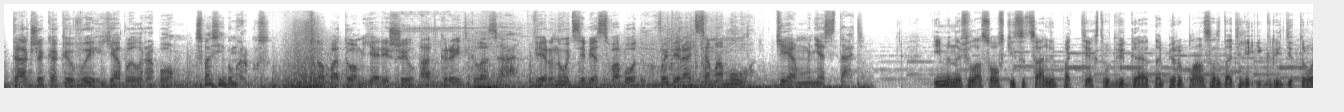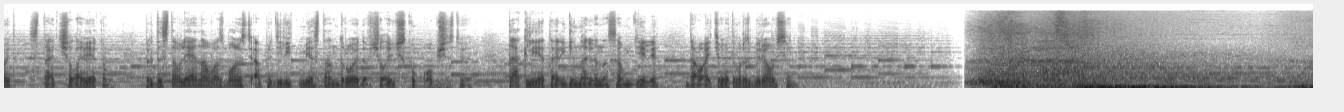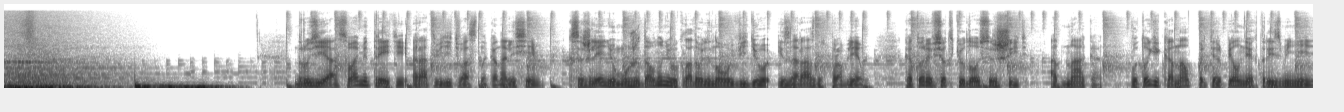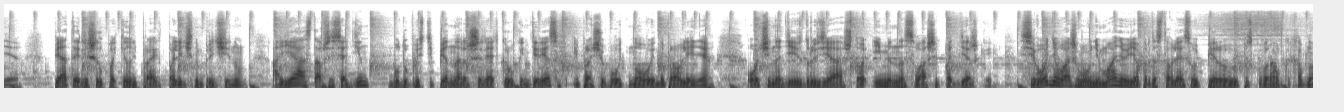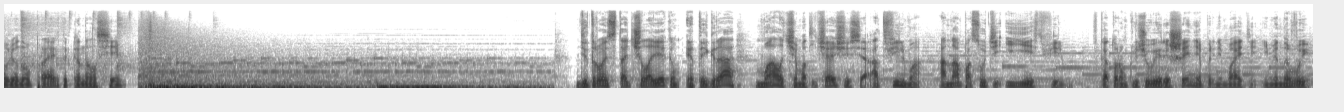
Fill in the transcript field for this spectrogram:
Так же, как и вы, я был рабом. Спасибо, Маркус. Но потом я решил открыть глаза, вернуть себе свободу, выбирать самому, кем мне стать. Именно философский и социальный подтекст выдвигают на первый план создатели игры Детройт «Стать человеком», предоставляя нам возможность определить место андроида в человеческом обществе. Так ли это оригинально на самом деле? Давайте в этом разберемся. Друзья, с вами Третий, рад видеть вас на канале 7. К сожалению, мы уже давно не выкладывали новые видео из-за разных проблем, которые все-таки удалось решить. Однако, в итоге канал претерпел некоторые изменения. Пятый решил покинуть проект по личным причинам, а я, оставшись один, буду постепенно расширять круг интересов и прощупывать новые направления. Очень надеюсь, друзья, что именно с вашей поддержкой. Сегодня вашему вниманию я предоставляю свой первый выпуск в рамках обновленного проекта «Канал 7». Детройт «Стать человеком» — это игра, мало чем отличающаяся от фильма. Она, по сути, и есть фильм, в котором ключевые решения принимаете именно вы.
